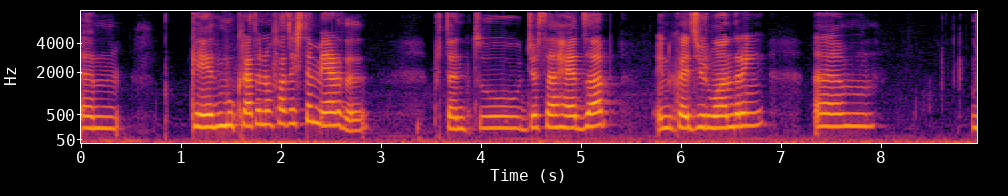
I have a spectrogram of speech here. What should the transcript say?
Um, quem é democrata não faz esta merda. Portanto, just a heads up, in case you're wondering, um, o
